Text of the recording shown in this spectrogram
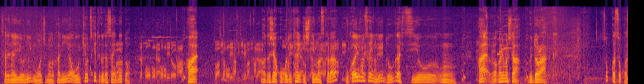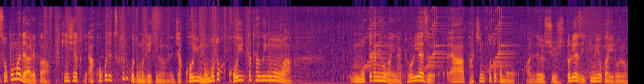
されないように持ち物管理にはお気をつけてくださいねと。はい。私はここで待機していますからお帰りの際に道具が必要。うん。はいわかりました。グッドラックそっかそっかそこまであれか。気にしなくてあここで作ることもできるのね。じゃあこういう桃とかこういった類のもんは持ってかねえ方がいいな。とりあえずあパチンコとかもあれだ。よしよし。とりあえず行ってみようかいろいろ。っ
